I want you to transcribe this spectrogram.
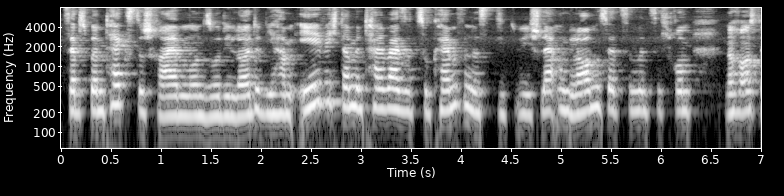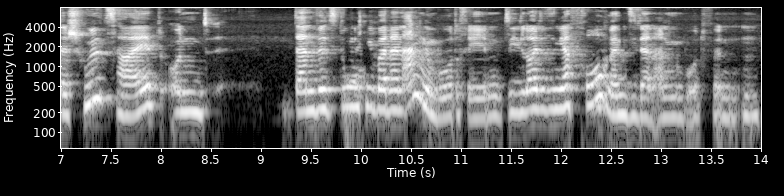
selbst beim Texte schreiben und so, die Leute, die haben ewig damit teilweise zu kämpfen, dass die, die schleppen Glaubenssätze mit sich rum, noch aus der Schulzeit und dann willst du nicht über dein Angebot reden. Die Leute sind ja froh, wenn sie dein Angebot finden.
